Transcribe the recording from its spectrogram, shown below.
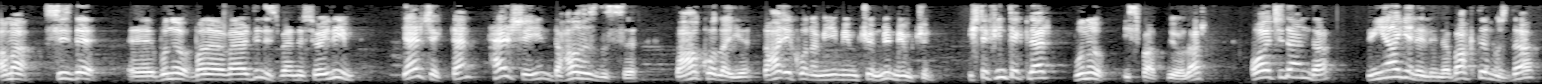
Ama siz de e, bunu bana verdiniz, ben de söyleyeyim. Gerçekten her şeyin daha hızlısı, daha kolayı, daha ekonomiyi mümkün mü? Mümkün. İşte fintechler bunu ispatlıyorlar. O açıdan da dünya genelinde baktığımızda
